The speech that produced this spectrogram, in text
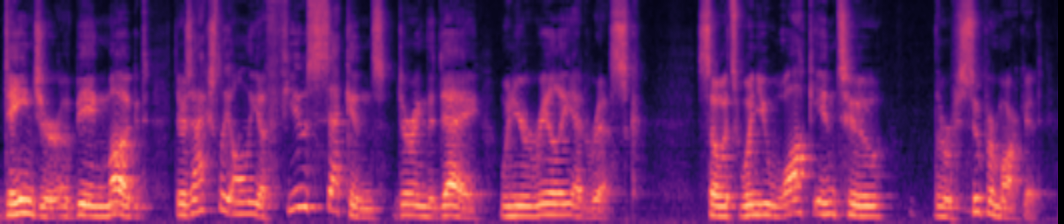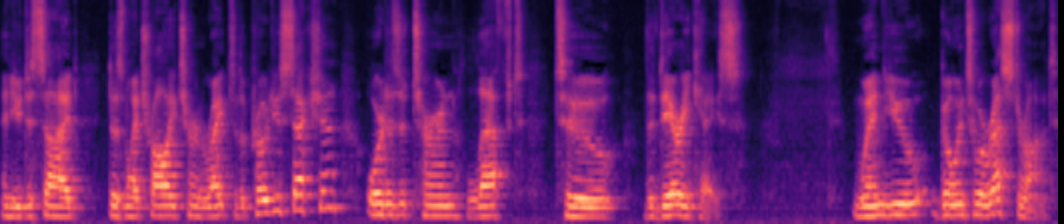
danger of being mugged, there's actually only a few seconds during the day when you're really at risk. So it's when you walk into the supermarket and you decide, does my trolley turn right to the produce section or does it turn left to the dairy case? When you go into a restaurant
